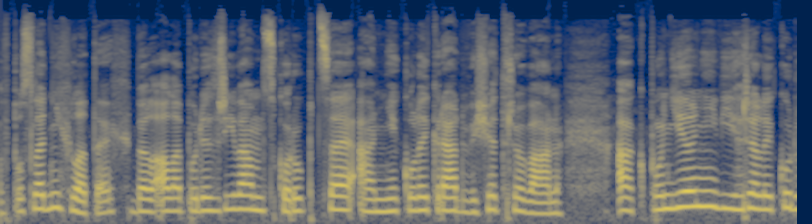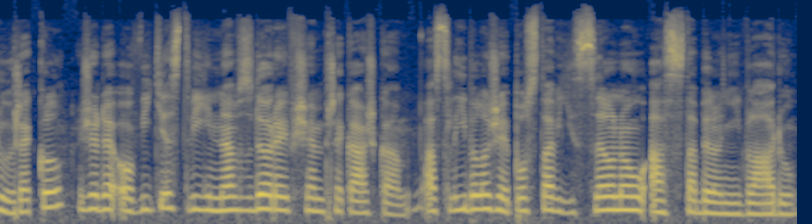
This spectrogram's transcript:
V posledních letech byl ale podezříván z korupce a několikrát vyšetřován a k pondělní výhře Likudu řekl, že jde o vítězství navzdory všem překážkám a slíbil, že postaví silnou a stabilní vládu.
